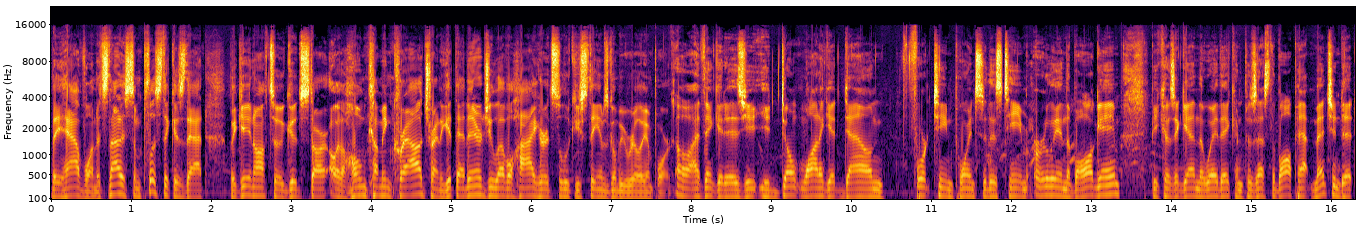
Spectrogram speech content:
they have won. It's not as simplistic as that, but getting off to a good start or oh, the homecoming crowd, trying to get that energy level high here at Saluki Stadium is going to be really important. Oh, I think it is. You, you don't want to get down 14 points to this team early in the ball game because again the way they can possess the ball Pat mentioned it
